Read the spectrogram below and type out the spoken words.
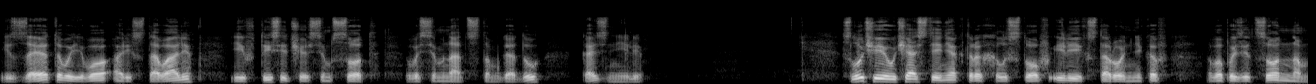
Из-за этого его арестовали и в 1718 году казнили. Случаи участия некоторых хлыстов или их сторонников – в оппозиционном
